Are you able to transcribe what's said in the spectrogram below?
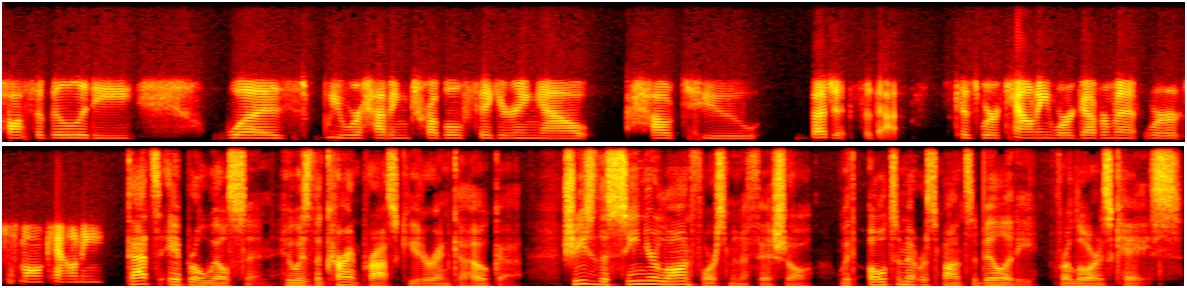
possibility was we were having trouble figuring out how to budget for that because we're a county, we're a government, we're a small county. That's April Wilson, who is the current prosecutor in Kahoka. She's the senior law enforcement official with ultimate responsibility for Laura's case.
